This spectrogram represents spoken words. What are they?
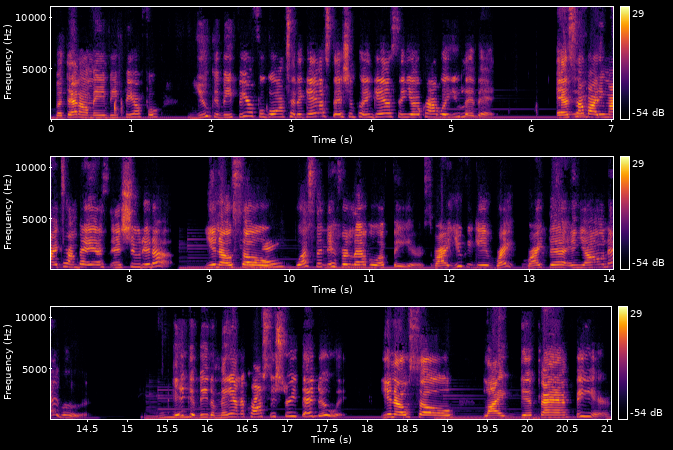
But that don't mean be fearful. You could be fearful going to the gas station, putting gas in your car where you live at. And somebody might come past and shoot it up. You know, so okay. what's the different level of fears, right? You could get raped right there in your own neighborhood. Mm-hmm. It could be the man across the street that do it. You know, so like define fear.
